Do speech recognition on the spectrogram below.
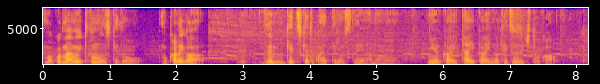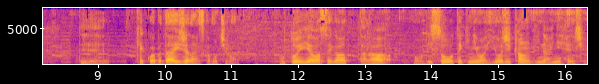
まあこれ前も言ったと思うんですけどもう彼が全部受付とかやってるんですねあの入会大会の手続きとかで結構やっぱ大事じゃないですかもちろんお問い合わせがあったらもう理想的には4時間以内に返信。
